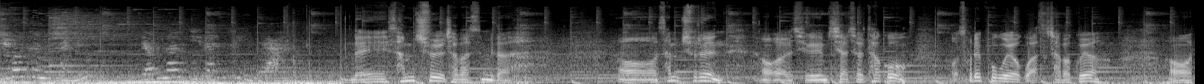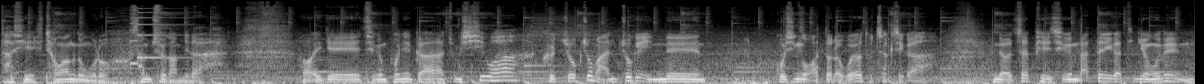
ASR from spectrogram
이번 항차는 영남 2단수입니다. 네, 삼출 잡았습니다. 어, 삼출은 어, 지금 지하철 타고 어, 소래포구역 와서 잡았고요. 어, 다시 정왕동으로 삼출 갑니다. 어, 이게 지금 보니까 좀 시화 그쪽 좀 안쪽에 있는 곳인 것 같더라고요, 도착지가. 근데 어차피 지금 나들이 같은 경우는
